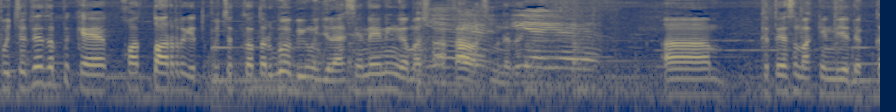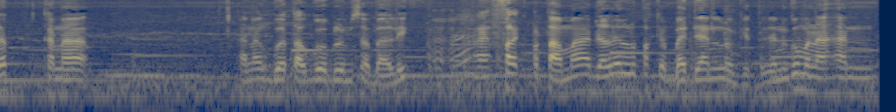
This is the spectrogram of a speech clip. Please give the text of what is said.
pucatnya tapi kayak kotor gitu pucat kotor gue bingung jelasinnya ini nggak masuk akal sebenarnya Iya iya iya. um, ketika semakin dia deket karena karena gue tau gue belum bisa balik. Refleks pertama adalah lu pakai badan lu gitu. Dan gue menahan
